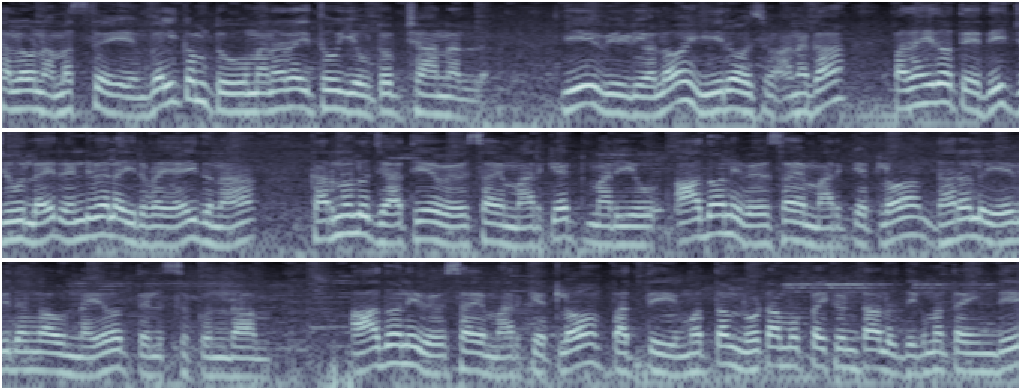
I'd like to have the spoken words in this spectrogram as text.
హలో నమస్తే. వెల్కమ్ టు మన రైతు యూట్యూబ్ ఛానల్. ఈ వీడియోలో ఈరోజు అనగా పదహైదో తేదీ జూలై రెండు వేల ఇరవై ఐదున కర్నూలు జాతీయ వ్యవసాయ మార్కెట్ మరియు ఆదోని వ్యవసాయ మార్కెట్లో ధరలు ఏ విధంగా ఉన్నాయో తెలుసుకుందాం. ఆదోని వ్యవసాయ మార్కెట్లో పత్తి మొత్తం నూట ముప్పై క్వింటాలు దిగుమతి అయింది.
